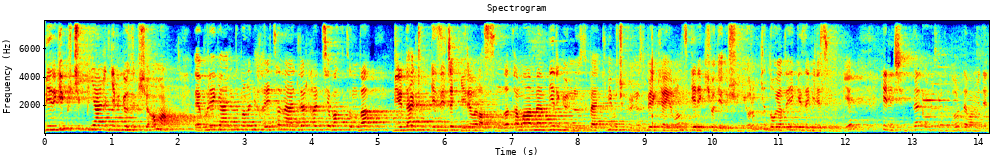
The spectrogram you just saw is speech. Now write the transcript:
Birgi küçük bir yer gibi gözüküyor ama e, buraya geldiğimde bana bir harita verdiler. Haritaya baktığımda birden çok gezilecek yeri var aslında. Tamamen bir gününüz, belki bir buçuk gününüz, bir iki ayınız gerekiyor diye düşünüyorum ki doya doya gezebilirsiniz diye. Gelin şimdi de öbür tarafa doğru devam edelim.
